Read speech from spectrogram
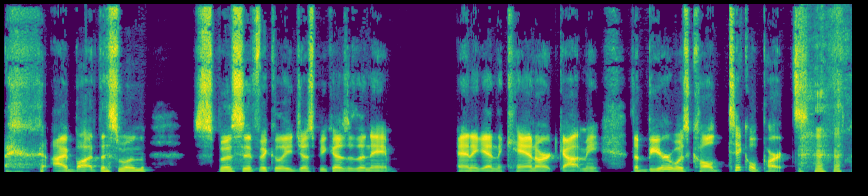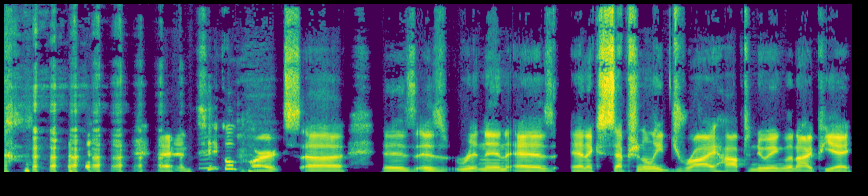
I bought this one specifically just because of the name. And again, the can art got me. The beer was called Tickle Parts, and Tickle Parts uh, is is written in as an exceptionally dry hopped New England IPA,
